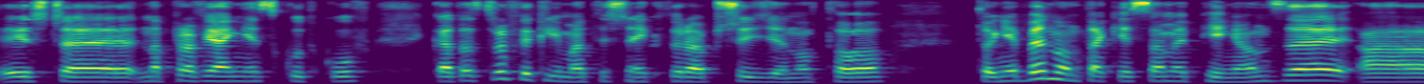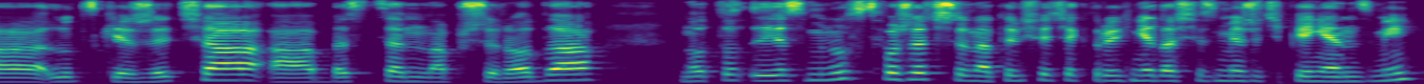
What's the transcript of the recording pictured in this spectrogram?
jeszcze naprawianie skutków katastrofy klimatycznej, która przyjdzie. No to to nie będą takie same pieniądze, a ludzkie życia, a bezcenna przyroda. No to jest mnóstwo rzeczy na tym świecie, których nie da się zmierzyć pieniędzmi.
